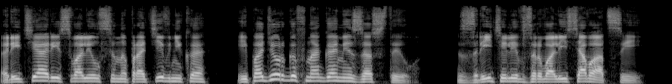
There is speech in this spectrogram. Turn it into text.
Ритиарий свалился на противника и, подергав ногами, застыл. Зрители взорвались овацией.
